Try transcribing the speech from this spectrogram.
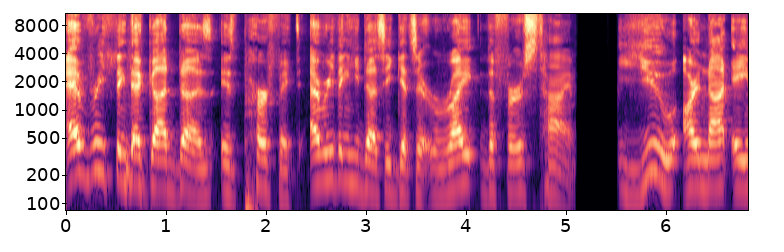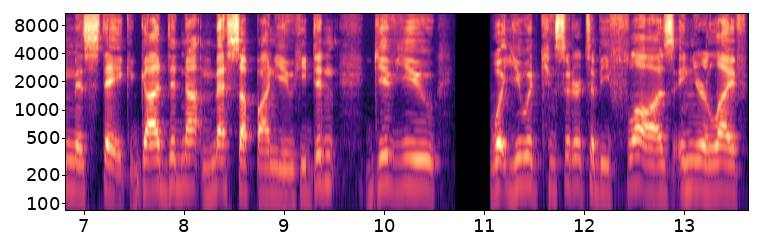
Everything that God does is perfect. Everything he does, he gets it right the first time you are not a mistake. God did not mess up on you. He didn't give you what you would consider to be flaws in your life.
